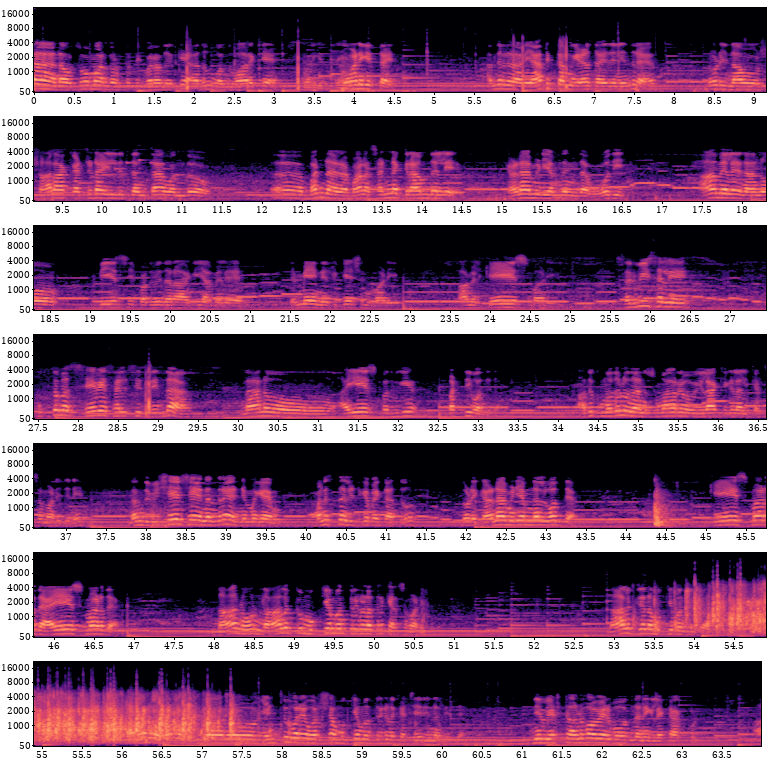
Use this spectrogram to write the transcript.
ಪುನಃ ನಾವು ಸೋಮವಾರದಷ್ಟೊತ್ತಿಗೆ ಬರೋದಕ್ಕೆ ಅದು ಒಂದು ವಾರಕ್ಕೆ ಒಣಗಿರ್ತಾ ಇತ್ತು ಅಂದ್ರೆ ನಾನು ಯಾತಕ್ಕೆ ತಮ್ಗೆ ಹೇಳ್ತಾ ಇದ್ದೀನಿ ಅಂದ್ರೆ, ನೋಡಿ ನಾವು ಶಾಲಾ ಕಟ್ಟಡ ಇಲ್ಲದಂತ ಒಂದು ಬಣ್ಣ ಬಹಳ ಸಣ್ಣ ಗ್ರಾಮದಲ್ಲಿ ಕನ್ನಡ ಮೀಡಿಯಂನಿಂದ ಓದಿ, ಆಮೇಲೆ ನಾನು ಬಿ ಎಸ್ ಸಿ ಪದವೀಧರಾಗಿ, ಆಮೇಲೆ ಎಂ ಎ ಇನ್ ಎಜುಕೇಷನ್ ಮಾಡಿ, ಆಮೇಲೆ ಕೆ ಎ ಎಸ್ ಮಾಡಿ ಸರ್ವೀಸಲ್ಲಿ ಉತ್ತಮ ಸೇವೆ ಸಲ್ಲಿಸಿದ್ರಿಂದ ನಾನು ಐ ಎ ಎಸ್ ಪದವಿಗೆ ಬಡ್ತಿ ಹೊಂದಿದೆ ಅದಕ್ಕೆ ಮೊದಲು ನಾನು ಸುಮಾರು ಇಲಾಖೆಗಳಲ್ಲಿ ಕೆಲಸ ಮಾಡಿದ್ದೀನಿ. ನಮ್ಮದು ವಿಶೇಷ ಏನಂದರೆ ನಿಮಗೆ ಮನಸ್ಸಿನಲ್ಲಿ ಇಟ್ಕೋಬೇಕಾದ್ದು, ನೋಡಿ ಕನ್ನಡ ಮೀಡಿಯಂನಲ್ಲಿ ಓದಿದೆ. ಕೆ ಎಸ್ ಮಾಡಿದೆ ಐ ಎ ಎಸ್ ಮಾಡಿದೆ. ನಾನು ನಾಲ್ಕು ಮುಖ್ಯಮಂತ್ರಿಗಳ ಹತ್ರ ಕೆಲಸ ಮಾಡಿದ್ದೆ. ನಾಲ್ಕು ಜನ ಮುಖ್ಯಮಂತ್ರಿಗಳು. ಸುಮಾರು ಎಂಟೂವರೆ ವರ್ಷ ಮುಖ್ಯಮಂತ್ರಿಗಳ ಕಚೇರಿನಲ್ಲಿದ್ದೆ. ನೀವು ಎಷ್ಟು ಅನುಭವ ಇರಬಹುದು ನನಗೆ ಲೆಕ್ಕ ಹಾಕ್ಕೊಳ್ಳಿ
